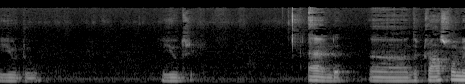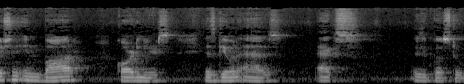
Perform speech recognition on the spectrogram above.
u2 u3 and uh, the transformation in bar coordinates is given as x is equals to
